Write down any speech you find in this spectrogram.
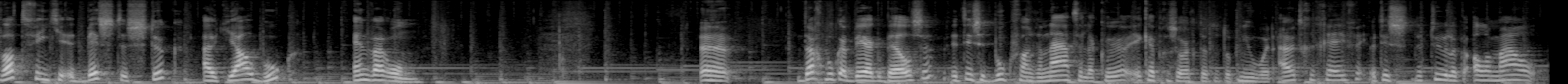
Wat vind je het beste stuk uit jouw boek en waarom? Uh, Dagboek uit Bergen-Belsen. Het is het boek van Renate Laceur. Ik heb gezorgd dat het opnieuw wordt uitgegeven. Het is natuurlijk allemaal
